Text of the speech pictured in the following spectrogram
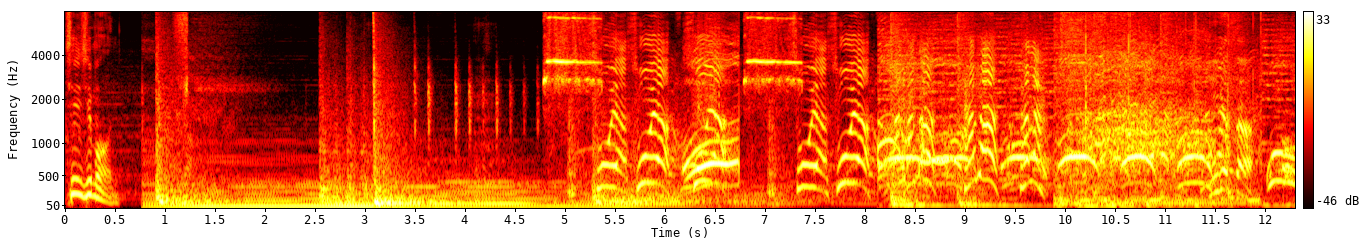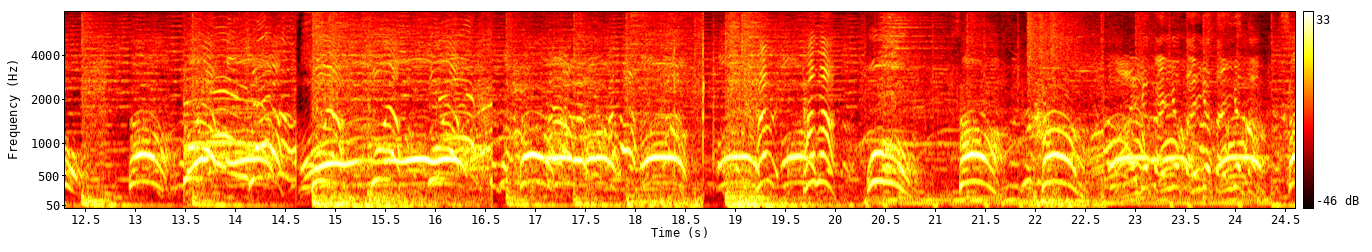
진심원 수호야, 수호야, 수호야. 수호야, 수호야. 닫아, 닫아, 닫아. 이겼다 수호야, 수호야, 수호야. 닫아. 5 4아 이겼다 이겼다 이겼다 이겼다 3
